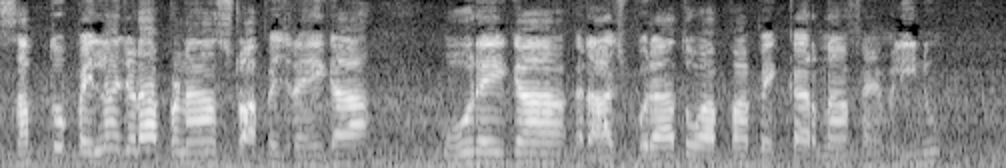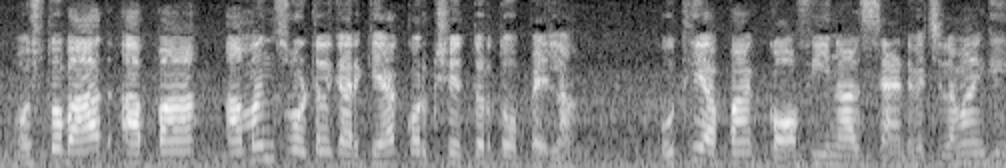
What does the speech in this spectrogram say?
ਸਭ ਤੋਂ ਪਹਿਲਾਂ ਜਿਹੜਾ ਆਪਣਾ ਸਟਾਪੇਜ ਰਹੇਗਾ, ਉਹ ਰਹੇਗਾ ਰਾਜਪੁਰਾ ਤੋਂ ਆਪਾਂ ਪਿਕ ਕਰਨਾ ਫੈਮਿਲੀ ਨੂੰ। ਉਸ ਤੋਂ ਬਾਅਦ ਆਪਾਂ ਅਮਨਸ ਹੋਟਲ ਕਰਕੇ ਆ ਕੁਰਕਸ਼ੇਤਰ ਤੋਂ ਪਹਿਲਾਂ। ਉੱਥੇ ਆਪਾਂ ਕਾਫੀ ਨਾਲ ਸੈਂਡਵਿਚ ਲਵਾਂਗੇ,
